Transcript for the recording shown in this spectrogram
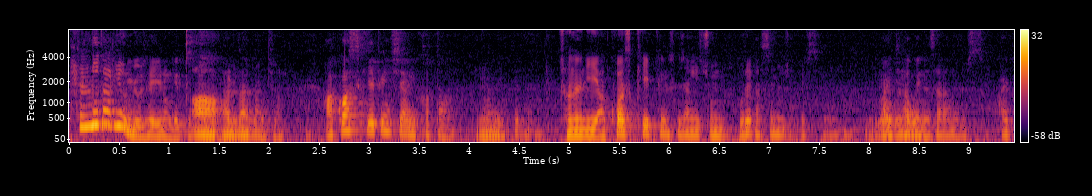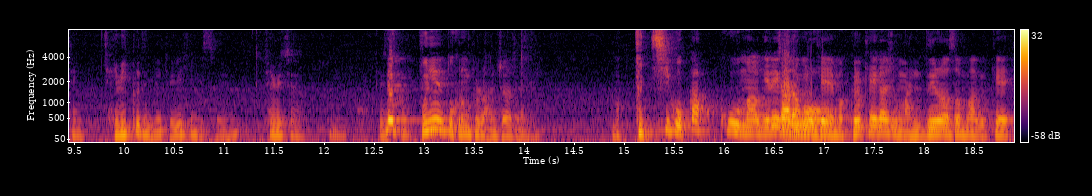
팔로다리움 요새 이런 게 또아 있는 많죠. 아쿠아스케이핑 시장이 컸다. 음. 저는 이 아쿠아스케이핑 사장이 좀 오래 갔으면 좋겠어요. 화이팅. 영업을 하고 있는 사람으로서 파이팅. 재밌거든요. 되게 재밌어요. 재밌어요. 근데 본인은 또 그런 거 별로 안 좋아하잖아요. 막 붙이고 깎고 막 이래가지고 자르고. 이렇게 막 그렇게 해가지고 만들어서 막 이렇게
